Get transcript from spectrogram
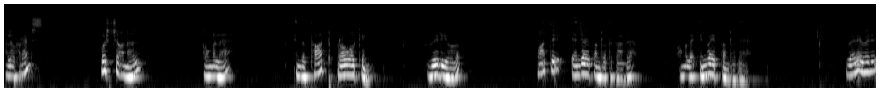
ஹலோ ஃப்ரெண்ட்ஸ் புஷ் சேனல் உங்களை இந்த தாட் ப்ரொவோக்கிங் வீடியோ பார்த்து என்ஜாய் பண்ணுறதுக்காக உங்களை இன்வைட் பண்ணுறது very very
